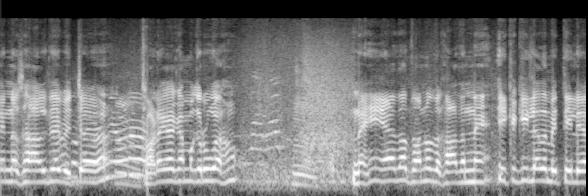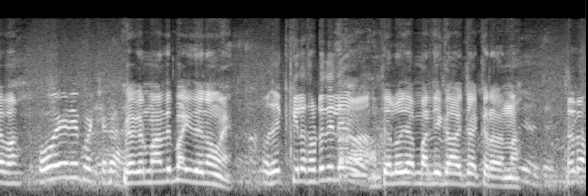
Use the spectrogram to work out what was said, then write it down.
3 ਸਾਲ ਦੇ ਵਿੱਚ। ਥੋੜਾ ਜਿਹਾ ਕੰਮ ਕਰੂਗਾ ਉਹ। ਨਹੀਂ ਇਹ ਤਾਂ ਤੁਹਾਨੂੰ ਦਿਖਾ ਦਿੰਨੇ ਇੱਕ ਕਿੱਲਾ ਤਾਂ ਮਿੱਤੀ ਲਿਆ ਵਾ ਕੋਈ ਨਹੀਂ ਪੁੱਛਦਾ। ਗਗਨਮਾਨ ਦੇ ਭਾਈ ਦੇ ਨਾਮ ਹੈ। ਉਹਦੇ ਕਿਲੋ ਤੁਹਾਡੇ ਦੇ ਲਿਆ ਚਲੋ ਜੇ ਮਰਜ਼ੀ ਕਾਗਜ਼ ਚੈੱਕ ਕਰਾਣਾ ਚਲੋ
